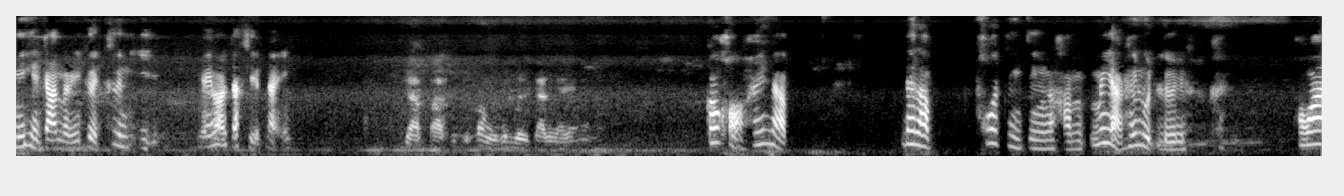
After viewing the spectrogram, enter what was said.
มีเหตุการณ์แบบนี้เกิดขึ้นอีก ไม่ว่าจะเคสไหน อยากฝากผู้เกี่ยวข้องดำเนินการอะไรนะก็ขอให้แบบได้รับโทษจริงๆนะคะไม่อยากให้หลุดเลยค่ะเพราะว่า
